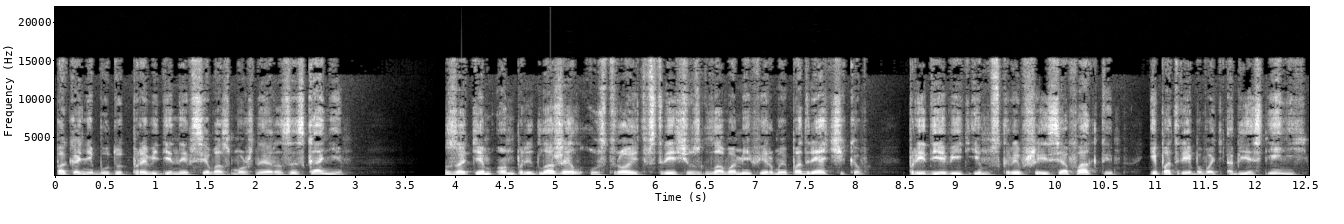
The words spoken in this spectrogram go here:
пока не будут проведены все возможные разыскания. Затем он предложил устроить встречу с главами фирмы подрядчиков, предъявить им скрывшиеся факты и потребовать объяснений.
